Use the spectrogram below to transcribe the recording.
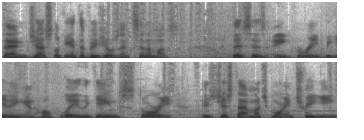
than just looking at the visuals and cinemas. This is a great beginning and hopefully the game's story is just that much more intriguing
